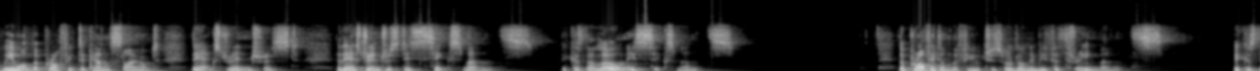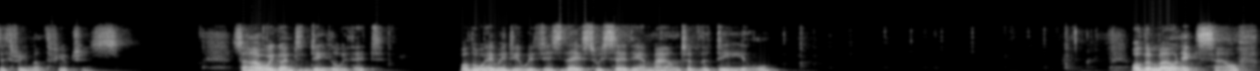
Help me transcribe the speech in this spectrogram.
We want the profit to cancel out the extra interest. But the extra interest is six months because the loan is six months. The profit on the futures would only be for three months because they're three month futures. So, how are we going to deal with it? Well, the way we deal with it is this we say the amount of the deal. Well, the loan itself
